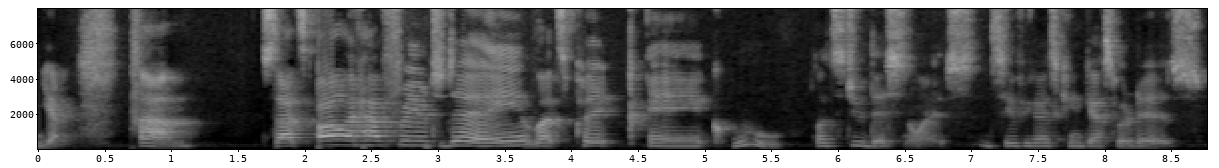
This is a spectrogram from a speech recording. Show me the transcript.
yeah, um, so that's all I have for you today. Let's pick a ooh. Let's do this noise and see if you guys can guess what it is.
